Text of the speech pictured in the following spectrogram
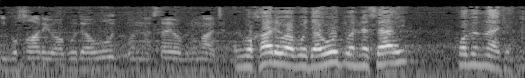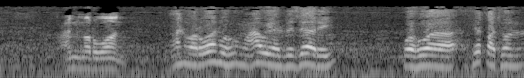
البخاري وأبو داود والنسائي وابن ماجه. البخاري وأبو داود والنسائي وابن ماجه. عن مروان. عن مروان وهو معاوية البزاري وهو ثقة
